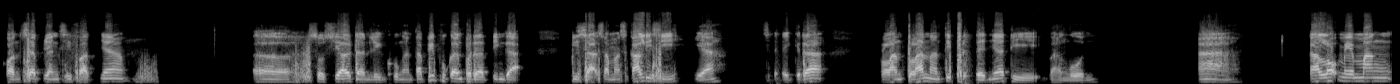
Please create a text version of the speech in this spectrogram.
konsep yang sifatnya uh, sosial dan lingkungan. Tapi bukan berarti nggak bisa sama sekali sih ya. Saya kira pelan-pelan nanti brandnya dibangun. Ah, kalau memang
